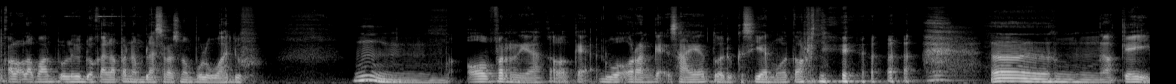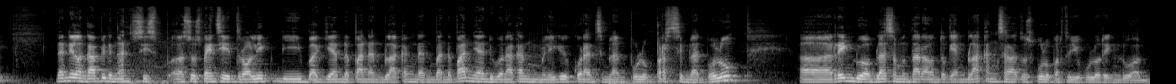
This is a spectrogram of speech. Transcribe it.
kalau 82 kali 8 16 160. Waduh. Hmm, over ya kalau kayak dua orang kayak saya tuh aduh kesian motornya. uh, Oke. Okay. Dan dilengkapi dengan eh, suspensi hidrolik di bagian depan dan belakang dan ban depannya digunakan memiliki ukuran 90 per 90 uh, ring 12 sementara untuk yang belakang 110 per 70 ring 12.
